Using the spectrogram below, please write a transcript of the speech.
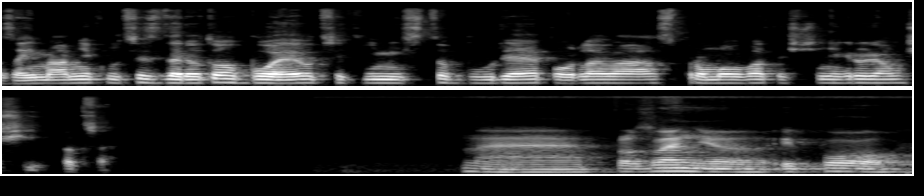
Zajímá mě, kluci, zde do toho boje o třetí místo bude podle vás promlouvat ještě někdo další, Petře? Ne, Plzeň e, i po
